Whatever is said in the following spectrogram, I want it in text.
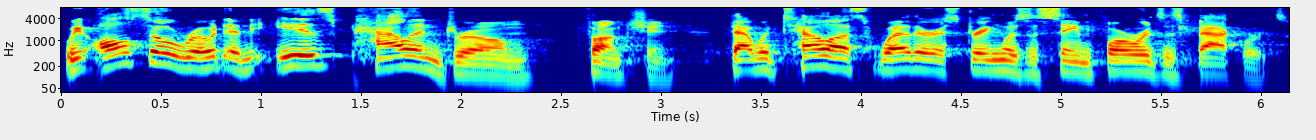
we also wrote an is palindrome function that would tell us whether a string was the same forwards as backwards.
